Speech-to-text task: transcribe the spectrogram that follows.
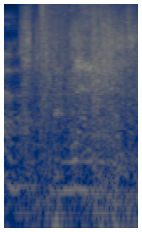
First love.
